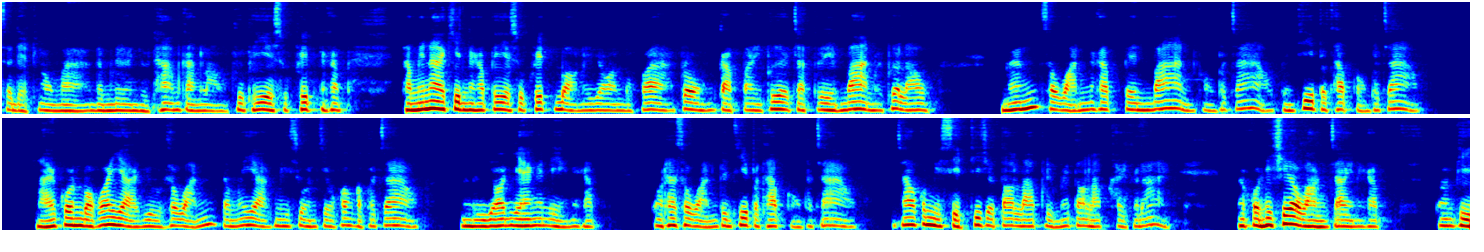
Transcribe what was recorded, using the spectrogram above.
เสด็จลงมาดำเนินอยู่ท่ามกลางเรา คือพระเยซูคริสต์นะครับ ทำให้น่าคิดนะครับพระเยซูคริสต์บอกในยอห์นบอกว่าพระองค์กลับไปเพื่อจัดเตรียมบ้านไว้เพื่อเรานั้นสวรรค์นะครับเป็นบ้านของพระเจ้าเป็นที่ประทับของพระเจ้า หลายคนบอกว่าอยากอยู่สวรรค์ แต่ไม่อยากมีส่วนเกี่ยวข้องกับพระเจ้ามันย้อนแย้งกันเองนะครับเพราะถ้าสวรรค์เป็นที่ประทับของพระเจ้า พระเจ้าก็มีสิทธิ์ที่จะต้อนรับหรือไม่ต้อนรับใครก็ได้และคนที่เชื่อวางใจนะครับพระพี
